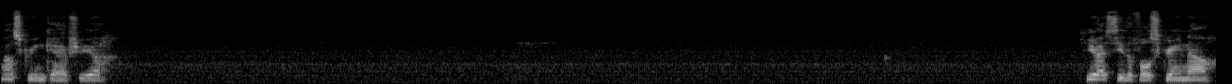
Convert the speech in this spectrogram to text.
I'll screen capture you. You guys see the full screen now?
